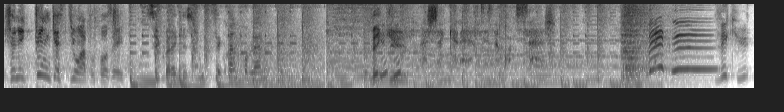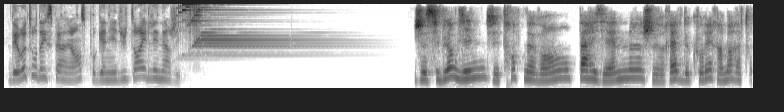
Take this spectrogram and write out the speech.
Je n'ai qu'une question à vous poser. C'est quoi la question? C'est quoi le problème? Vécu À chaque galère, des apprentissages. Vécu, des retours d'expérience pour gagner du temps et de l'énergie. Je suis Blandine, j'ai 39 ans, parisienne, je rêve de courir un marathon.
